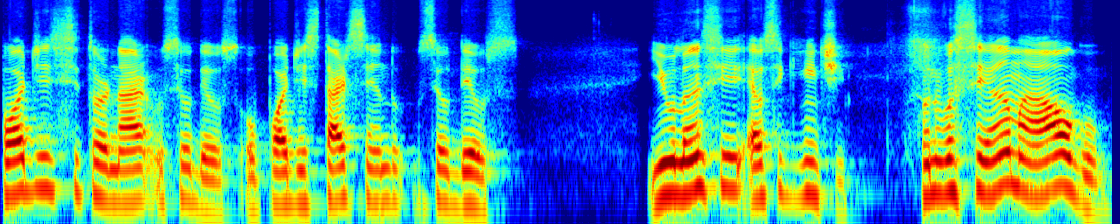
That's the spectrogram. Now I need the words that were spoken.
pode se tornar o seu Deus, ou pode estar sendo o seu Deus. E o lance é o seguinte: quando você ama algo,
